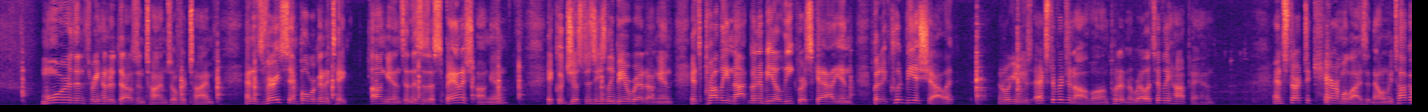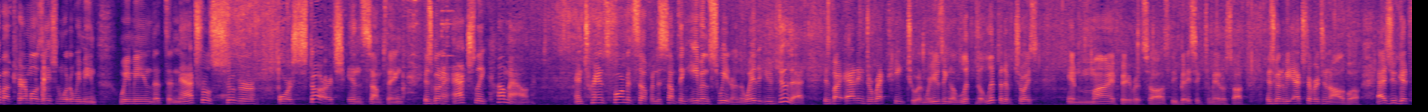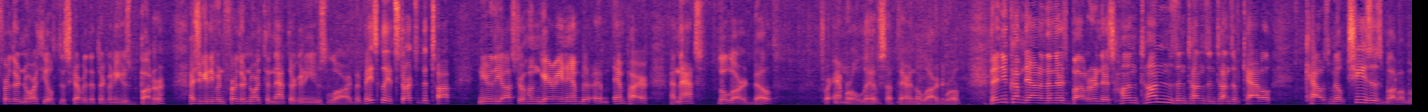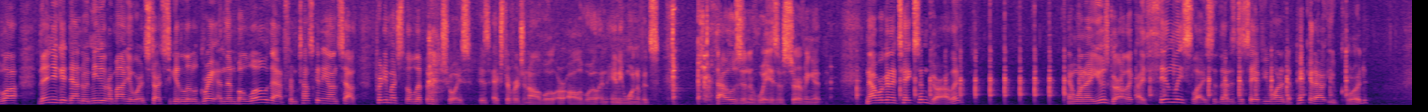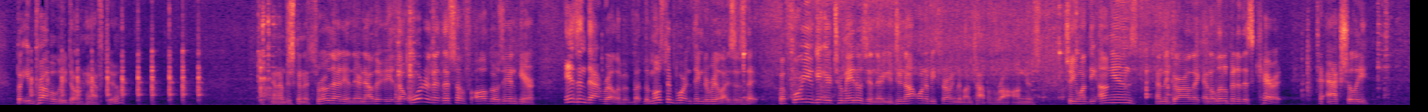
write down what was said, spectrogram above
more than 300,000 times over time. And it's very simple. We're going to take onions, and this is a Spanish onion. It could just as easily be a red onion. It's probably not going to be a leek or scallion, but it could be a shallot. And we're going to use extra virgin olive oil and put it in a relatively hot pan and start to caramelize it. Now, when we talk about caramelization, what do we mean? We mean that the natural sugar or starch in something is going to actually come out and transform itself into something even sweeter. And the way that you do that is by adding direct heat to it. And we're using a lip, the lipid of choice in my favorite sauce, the basic tomato sauce, is going to be extra virgin olive oil. As you get further north, you'll discover that they're going to use butter. As you get even further north than that, they're going to use lard. But basically, it starts at the top near the Austro-Hungarian Empire, and that's the lard belt. Where Emeril lives, up there in the lard world. Then you come down, and then there's butter, and there's tons and tons and tons of cattle cow's milk cheeses, blah, blah, blah, blah. Then you get down to Emilia Romagna where it starts to get a little gray. And then below that, from Tuscany on south, pretty much the lipid of choice is extra virgin olive oil or olive oil in any one of its thousand of ways of serving it. Now we're going to take some garlic. And when I use garlic, I thinly slice it. That is to say, if you wanted to pick it out, you could. But you probably don't have to. And I'm just going to throw that in there. Now, the, the order that this all goes in here isn't that relevant, but the most important thing to realize is that before you get your tomatoes in there, you do not want to be throwing them on top of raw onions. So you want the onions and the garlic and a little bit of this carrot to actually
